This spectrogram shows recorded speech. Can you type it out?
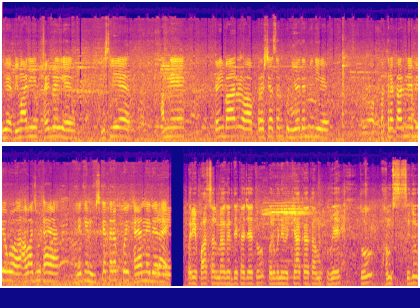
ये बीमारी फैल रही है। इसलिए हमने कई बार प्रशासन को निवेदन भी दिए। पत्रकार ने भी वो आवाज़ उठाया, लेकिन उसके तरफ़ कोई ख्याल नहीं दे रहा है। पर ये पाँच साल में अगर देखा जाए तो परभणी में क्या क्या काम हुए तो हम सीधे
